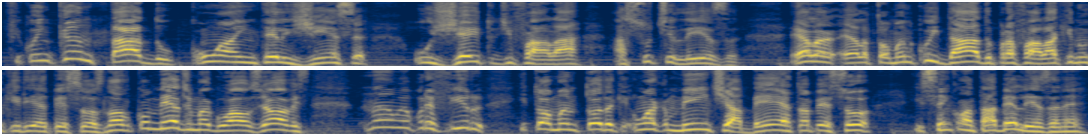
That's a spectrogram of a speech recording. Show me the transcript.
ficou encantado com a inteligência, o jeito de falar, a sutileza. Ela, ela tomando cuidado para falar que não queria pessoas novas, com medo de magoar os jovens. Não, eu prefiro. E tomando toda uma mente aberta, uma pessoa. E sem contar a beleza, né?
